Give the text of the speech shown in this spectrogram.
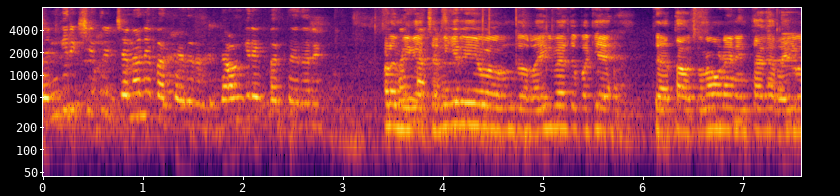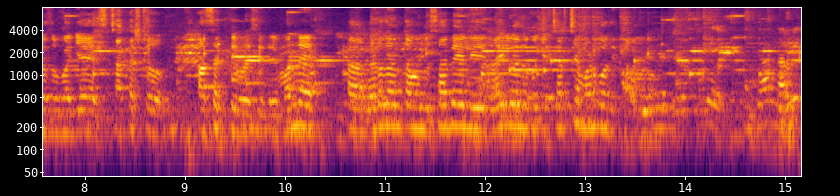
ಚನ್ನಗಿರಿ ಕ್ಷೇತ್ರಕ್ಕೆ ಜನನೇ ಬರ್ತಾ ಇದ್ದಾರೆ ದಾವಣಗೆರೆಗೆ ಬರ್ತಾ ಇದ್ದಾರೆ ಮೇಡಮ್ ಈಗ ಚನ್ನಗಿರಿ ಒಂದು ರೈಲ್ವೆದ ಬಗ್ಗೆ ತಾವು ಚುನಾವಣೆ ನಿಂತಾಗ ರೈಲ್ವೆದ ಬಗ್ಗೆ ಸಾಕಷ್ಟು ಆಸಕ್ತಿ ವಹಿಸಿದ್ರಿ. ಮೊನ್ನೆ ನಡೆದಂತ ನಡೆದಂಥ ಒಂದು ಸಭೆಯಲ್ಲಿ ರೈಲ್ವೆದ ಬಗ್ಗೆ ಚರ್ಚೆ ಮಾಡ್ಬೋದಿತ್ತು. ನಮಗೆ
